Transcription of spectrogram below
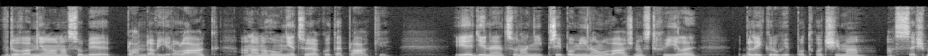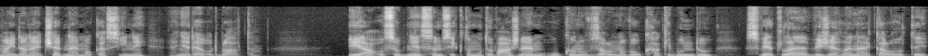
Vdova měla na sobě plandavý rolák a na nohou něco jako tepláky. Jediné, co na ní připomínalo vážnost chvíle, byly kruhy pod očima a sešmajdané černé mokasíny hnědé od bláta. I já osobně jsem si k tomuto vážnému úkonu vzal novou kakibundu, světlé, vyžehlené kalhoty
